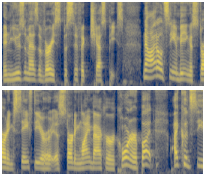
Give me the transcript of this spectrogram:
and use him as a very specific chess piece. Now, I don't see him being a starting safety or a starting linebacker or corner, but I could see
